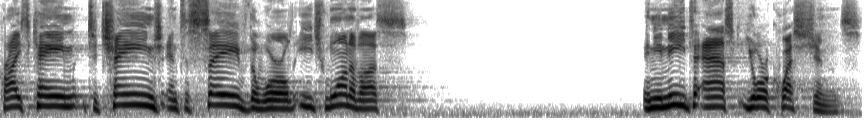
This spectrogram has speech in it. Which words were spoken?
Christ came to change and to save the world, each one of us. And you need to ask your questions.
